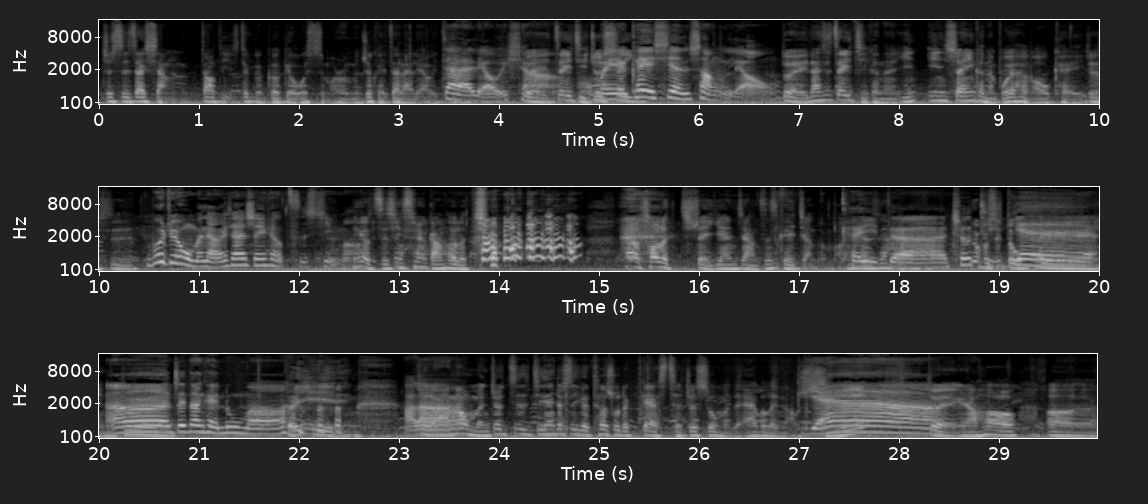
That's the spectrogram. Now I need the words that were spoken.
就是在想到底这个歌给我什么，我们就可以再来聊一再来聊一下。对，这一集就是、我们也可以线上聊。对，但是这一集可能音音声音可能不会很 OK，就是你不会觉得我们两个现在声音很有磁性吗？很有磁性，是因为刚喝了酒。还有抽了水烟，这样真是可以讲的吗？可以的，抽又不是毒品。啊，这段可以录吗？可以。好啦，那我们就是今天就是一个特殊的 guest，就是我们的 Evelyn 老师。对，然后呃，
